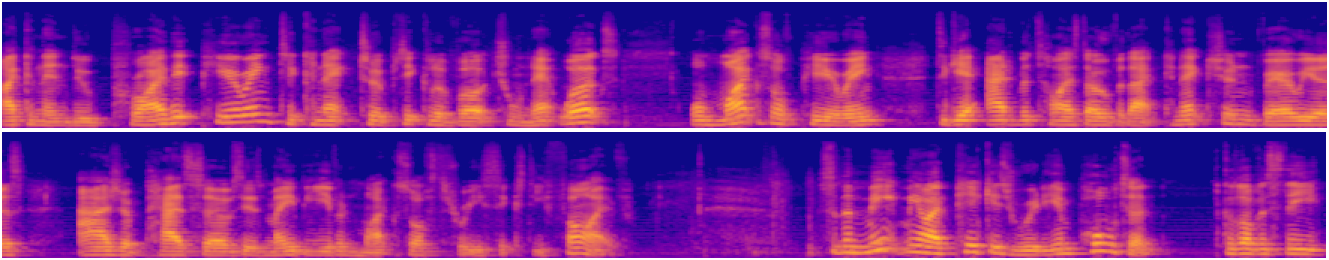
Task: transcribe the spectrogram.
I can then do private peering to connect to particular virtual networks or Microsoft peering to get advertised over that connection, various Azure PaaS services, maybe even Microsoft 365. So the meet me I pick is really important because obviously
